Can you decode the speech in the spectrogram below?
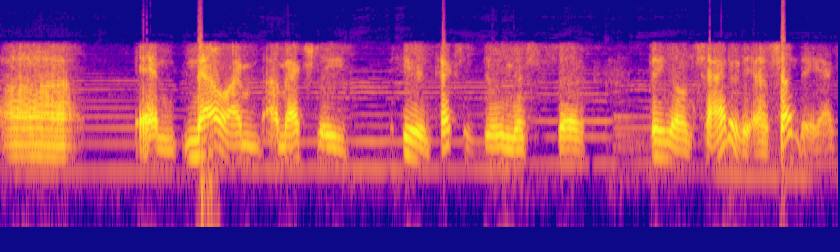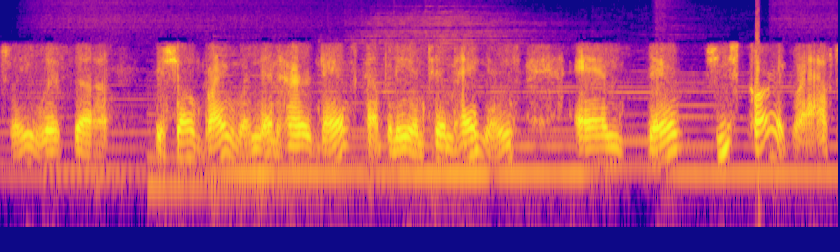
uh, and now I'm I'm actually here in Texas doing this uh, thing on Saturday, uh, Sunday actually, with uh, Michelle Brangwen and her dance company and Tim Hagans, and they're she's choreographed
